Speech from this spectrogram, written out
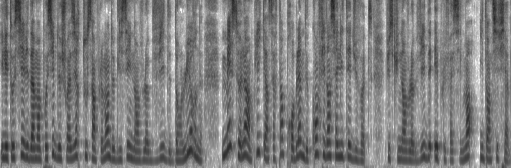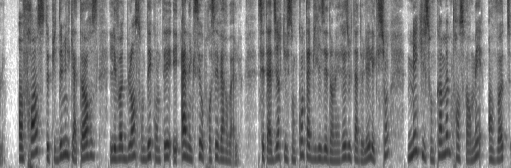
Il est aussi évidemment possible de choisir tout simplement de glisser une enveloppe vide dans l'urne, mais cela implique un certain problème de confidentialité du vote, puisqu'une enveloppe vide est plus facilement identifiable. En France, depuis 2014, les votes blancs sont décomptés et annexés au procès verbal. C'est-à-dire qu'ils sont comptabilisés dans les résultats de l'élection, mais qu'ils sont quand même transformés en votes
